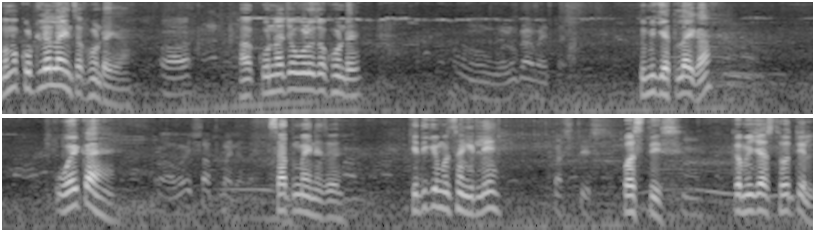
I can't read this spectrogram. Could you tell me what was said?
मग कुठल्या लाईनचा खोंड आहे हा? हा कोणाच्या ओळूचा खोंड आहे? काय माहीत तुम्ही घेतलाय का? वय काय आहे? वय सात महिन्याचा सात महिन्याचं वय. किती किंमत सांगितली? पस्तीस. पस्तीस. कमी जास्त होतील.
